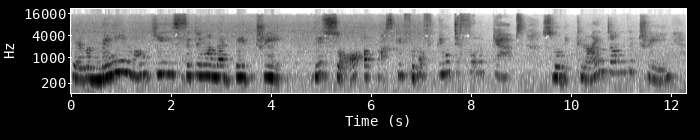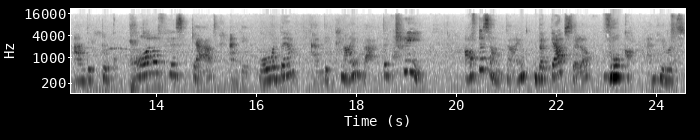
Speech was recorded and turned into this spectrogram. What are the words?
There were many monkeys sitting on that big tree. They saw a basket full of beautiful caps. So they climbed down the tree and they took all of his caps and they wore them and they climbed back the tree. After some time, the cap seller woke up and he was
